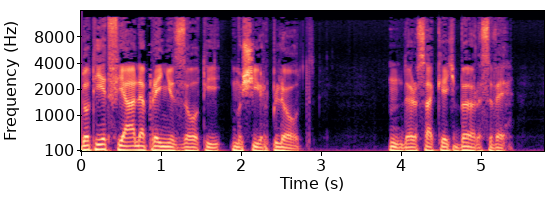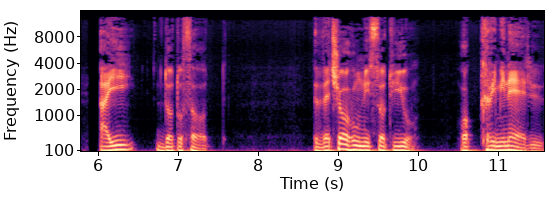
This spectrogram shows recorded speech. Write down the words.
do të jetë fjala prej një Zoti mëshirëplotë. Ndërsa keqbërësve, ai do t'u thotë: Veçohuni sot ju, o kriminelë!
